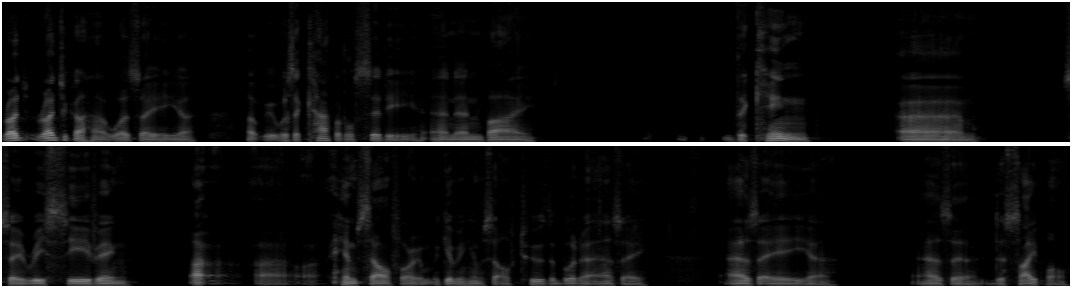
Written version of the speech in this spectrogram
Raj, Rajagaha was a, uh, uh, it was a capital city, and then by the king, um, say, receiving uh, uh, himself or giving himself to the Buddha as a, as a, uh, as a disciple,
